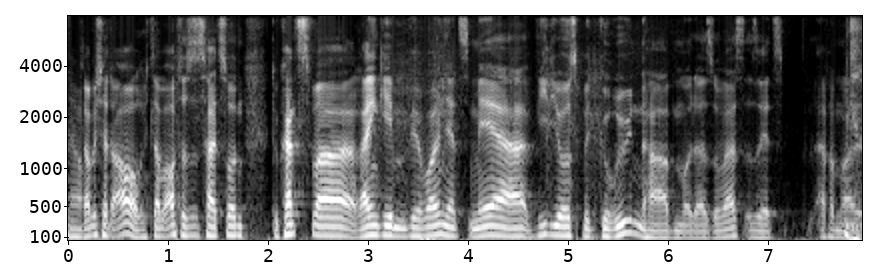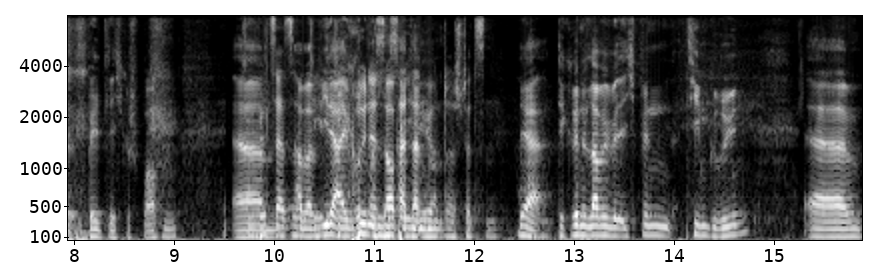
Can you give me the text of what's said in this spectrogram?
ja. Glaube ich halt auch. Ich glaube auch, das ist halt so ein, du kannst zwar reingeben, wir wollen jetzt mehr Videos mit Grün haben oder sowas, also jetzt einfach mal bildlich gesprochen. Du willst ähm, also aber die, wieder die grüne Lobby halt dann, unterstützen. Ja, die grüne Lobby will, ich bin Team Grün. Ähm,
